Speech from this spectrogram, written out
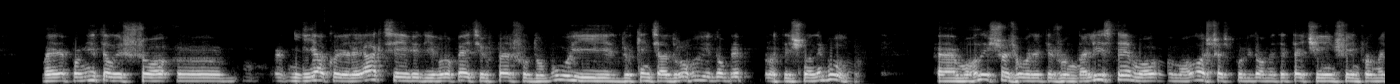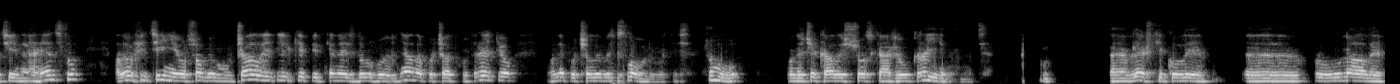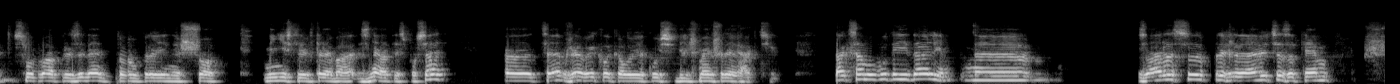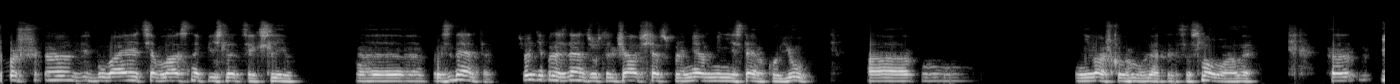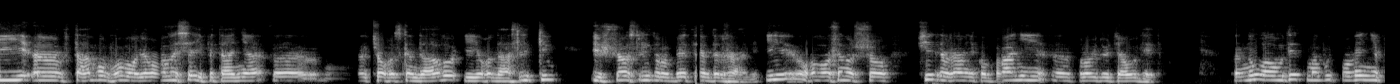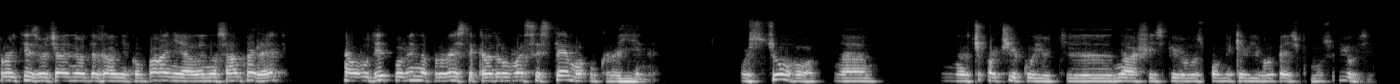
Ми помітили, що е, ніякої реакції від європейців в першу добу і до кінця другої доби практично не було. Е, Могли щось говорити журналісти, мо- могло щось повідомити те чи інше інформаційне агентство, але офіційні особи мовчали і тільки під кінець другого дня, на початку третього, вони почали висловлюватися. Чому? Вони чекали, що скаже Україна на це. Е, Врешті, коли е, пролунали слова президента України, що міністрів треба зняти з посад, е, це вже викликало якусь більш-менш реакцію. Так само буде і далі. Е, зараз е, приглядаються за тим, що ж е, відбувається власне після цих слів е, президента. Сьогодні президент зустрічався з прем'єр-міністеркою. Мені важко вимовляти це слово, але і там обговорювалися і питання цього скандалу, і його наслідків, і що слід робити в державі. І оголошено, що всі державні компанії пройдуть аудит. Ну, аудит, мабуть, повинні пройти, звичайно, державні компанії, але насамперед аудит повинна провести кадрова система України. Ось цього е, очікують е, наші співрозмовники в Європейському Союзі.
